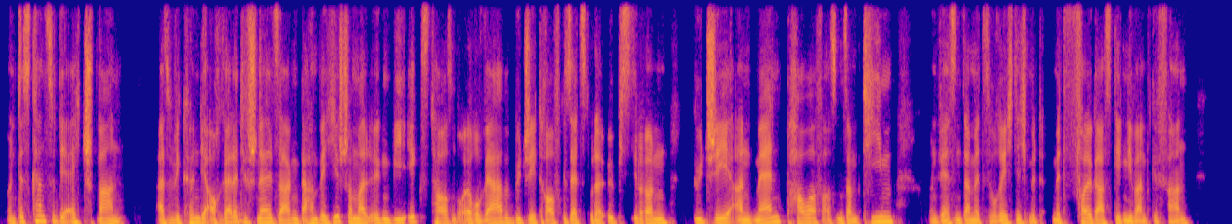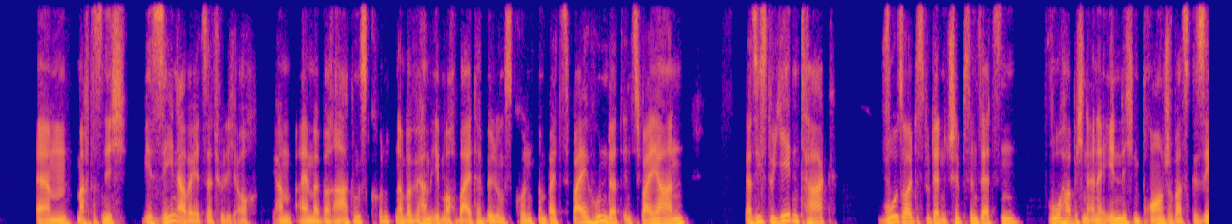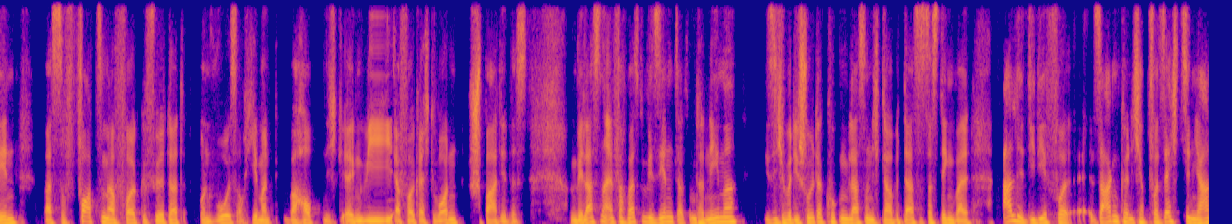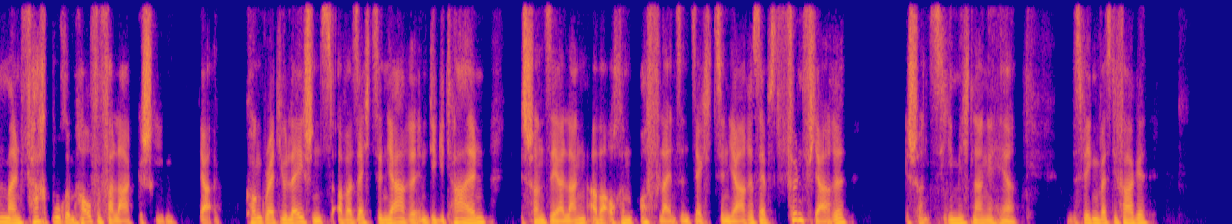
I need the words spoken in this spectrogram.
Und das kannst du dir echt sparen. Also wir können dir auch mhm. relativ schnell sagen, da haben wir hier schon mal irgendwie x tausend Euro Werbebudget draufgesetzt oder y Budget an Manpower aus unserem Team und wir sind damit so richtig mit, mit Vollgas gegen die Wand gefahren. Ähm, macht das nicht. Wir sehen aber jetzt natürlich auch, wir haben einmal Beratungskunden, aber wir haben eben auch Weiterbildungskunden. Und bei 200 in zwei Jahren, da siehst du jeden Tag, wo solltest du deine Chips hinsetzen, wo habe ich in einer ähnlichen Branche was gesehen, was sofort zum Erfolg geführt hat und wo ist auch jemand überhaupt nicht irgendwie erfolgreich geworden, spar dir das. Und wir lassen einfach, weißt du, wir sehen uns als Unternehmer, die sich über die Schulter gucken lassen und ich glaube, das ist das Ding, weil alle, die dir vor, sagen können, ich habe vor 16 Jahren mal ein Fachbuch im Haufe Verlag geschrieben. Ja, congratulations, aber 16 Jahre im Digitalen ist schon sehr lang, aber auch im Offline sind 16 Jahre, selbst fünf Jahre ist schon ziemlich lange her. Deswegen, weißt du, die Frage,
